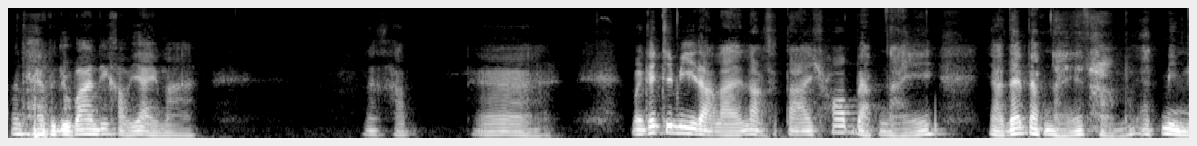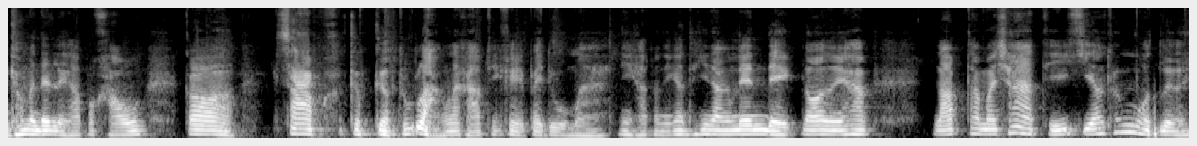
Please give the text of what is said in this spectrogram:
ตั้งแต่ไปดูบ้านที่เขาใหญ่มานะครับอ่ามันก็จะมีหลากหลายหลากสไตล์ชอบแบบไหน อยากได้แบบไหนถามแอดมินเข้ามาได้เลยครับ เพราะเขาก็ทราบเกือบเกือบทุกหลังแล้วครับ ที่เคยไปดูมานี่ครับ ตอนนี้ก็ที่นั่งเล่นเด็กนอนเลยครับ รับธรรมชาติสีเขียวทั้งหมดเลย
